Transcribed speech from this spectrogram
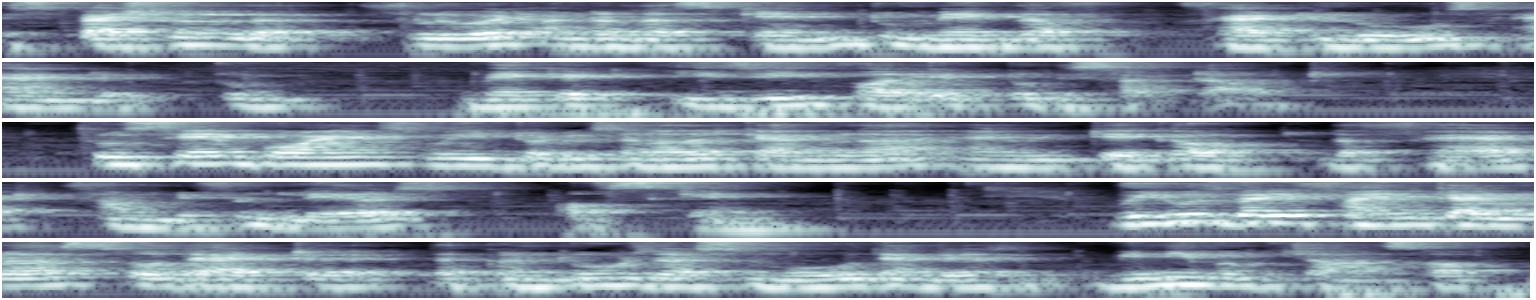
special fluid under the skin to make the fat loose and to make it easy for it to be sucked out. Through same points, we introduce another cannula and we take out the fat from different layers of skin. We use very fine cannulas so that uh, the contours are smooth and there is minimum chance of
